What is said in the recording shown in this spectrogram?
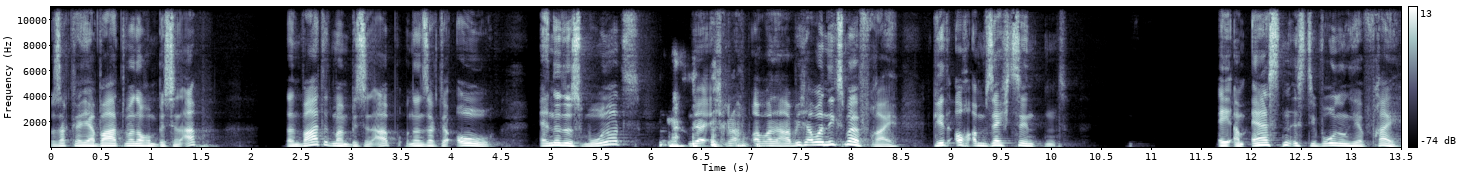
Da sagt er, ja, warten wir noch ein bisschen ab. Dann wartet man ein bisschen ab und dann sagt er, oh, Ende des Monats ja, ich glaube, aber da habe ich aber nichts mehr frei. Geht auch am 16. Ey, am 1. ist die Wohnung hier frei.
